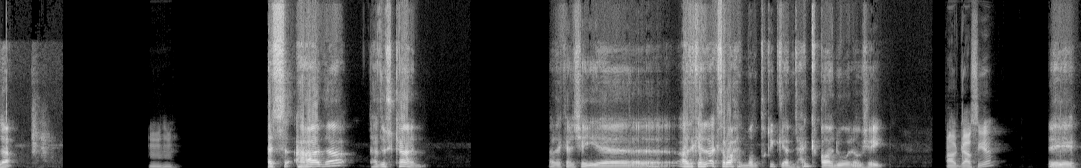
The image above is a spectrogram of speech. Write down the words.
لا. بس هذا هذا وش كان؟ هذا كان شيء آه، هذا كان أكثر واحد منطقي كان حق قانون أو شيء. آه غارسيا إيه.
